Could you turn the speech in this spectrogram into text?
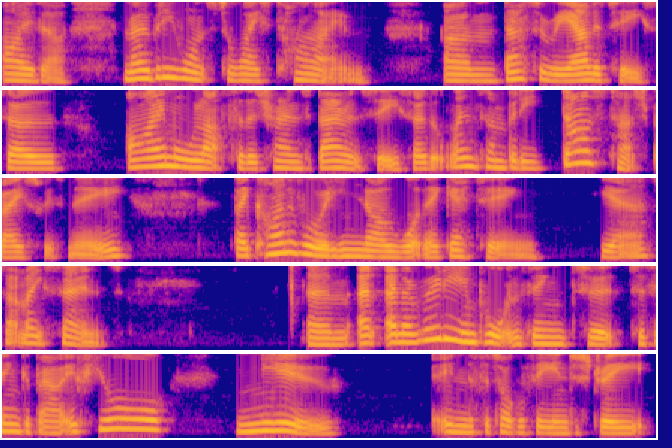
either. Nobody wants to waste time. Um, that's a reality. So I'm all up for the transparency so that when somebody does touch base with me, they kind of already know what they're getting. Yeah, does that make sense? Um, and, and a really important thing to, to think about if you're new in the photography industry,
